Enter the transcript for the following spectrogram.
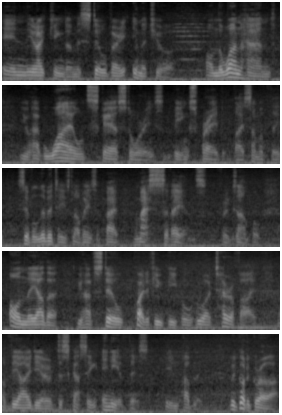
in the United Kingdom is still very immature. On the one hand, you have wild scare stories being spread by some of the civil liberties lobbies about mass surveillance, for example. On the other, you have still quite a few people who are terrified of the idea of discussing any of this in public. We've got to grow up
